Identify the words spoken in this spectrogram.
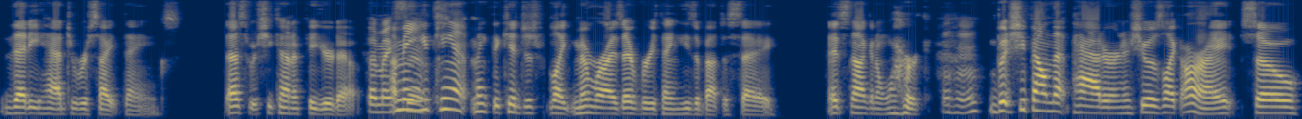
that he had to recite things. That's what she kind of figured out. That makes I mean, sense. you can't make the kid just like memorize everything he's about to say. It's not going to work. Mm-hmm. But she found that pattern and she was like, all right, so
